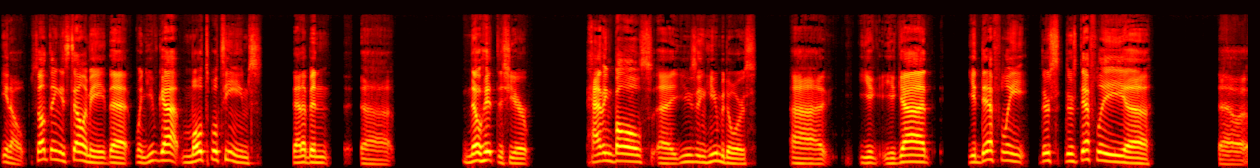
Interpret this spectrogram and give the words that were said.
you know, something is telling me that when you've got multiple teams that have been uh, no hit this year, having balls uh, using humidors, uh, you you got you definitely there's there's definitely uh, uh,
